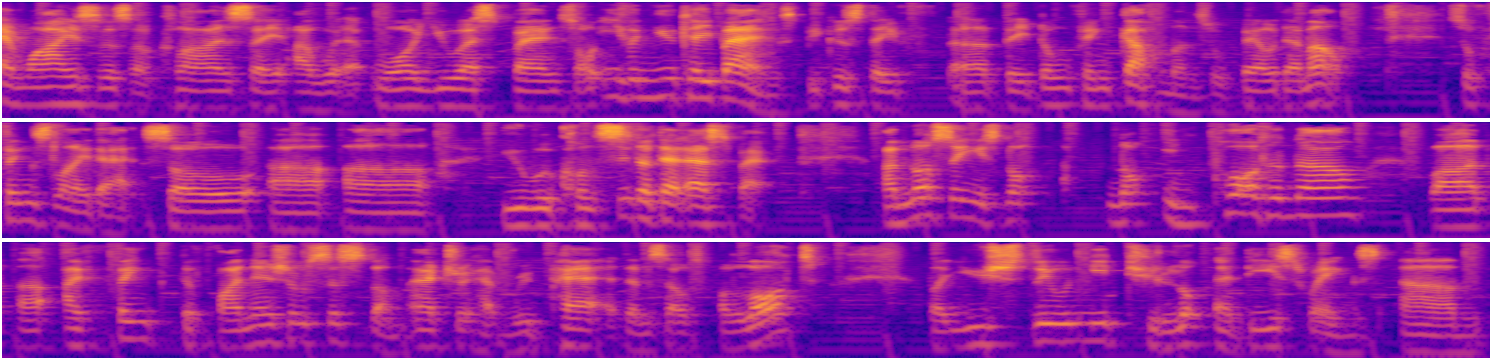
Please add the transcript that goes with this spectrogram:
advisors or clients say I would avoid U.S. banks or even U.K. banks because they uh, they don't think governments will bail them out. So things like that. So uh, uh, you will consider that aspect. I'm not saying it's not not important now, but uh, I think the financial system actually have repaired themselves a lot. But you still need to look at these things um,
